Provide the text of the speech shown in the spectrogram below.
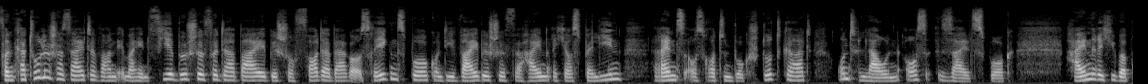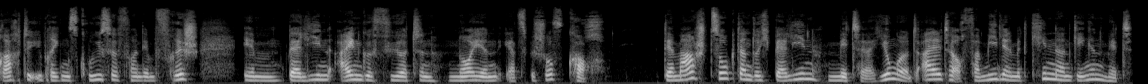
Von katholischer Seite waren immerhin vier Bischöfe dabei, Bischof Vorderberger aus Regensburg und die Weihbischöfe Heinrich aus Berlin, Renz aus Rottenburg-Stuttgart und Laun aus Salzburg. Heinrich überbrachte übrigens Grüße von dem frisch im Berlin eingeführten neuen Erzbischof Koch. Der Marsch zog dann durch Berlin Mitte. Junge und Alte, auch Familien mit Kindern gingen mit.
